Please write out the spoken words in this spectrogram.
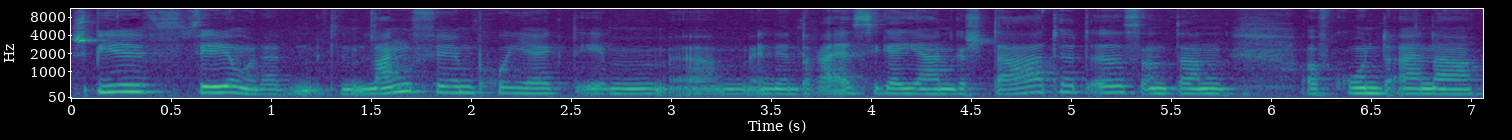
Spielfilm oder mit dem Langfilmprojekt eben ähm, in den 30er Jahren gestartet ist und dann aufgrund einer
